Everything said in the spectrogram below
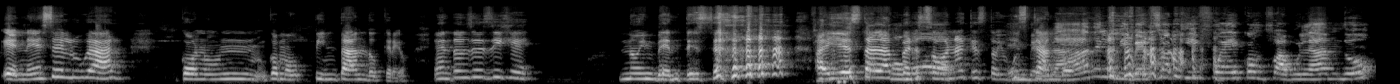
en ese lugar con un, como pintando, creo. Entonces dije, no inventes. Ahí está la persona que estoy En buscando. verdad, el universo aquí fue confabulando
